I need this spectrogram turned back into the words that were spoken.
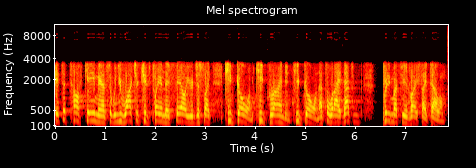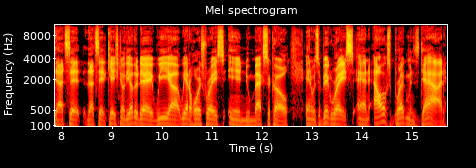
it's a tough game, man. So when you watch your kids play and they fail, you're just like, keep going, keep grinding, keep going. That's what I. That's pretty much the advice I tell them. That's it. That's it. Case, you know, the other day we uh, we had a horse race in New Mexico, and it was a big race. And Alex Bregman's dad,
